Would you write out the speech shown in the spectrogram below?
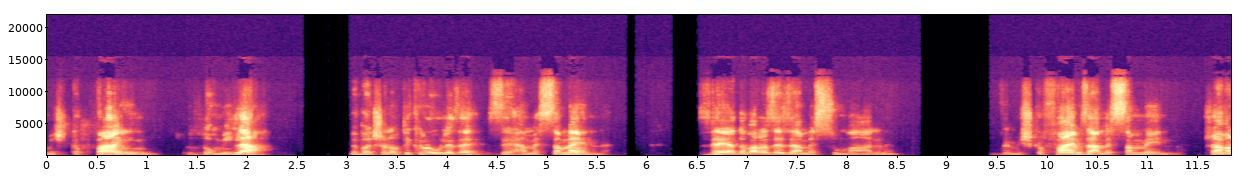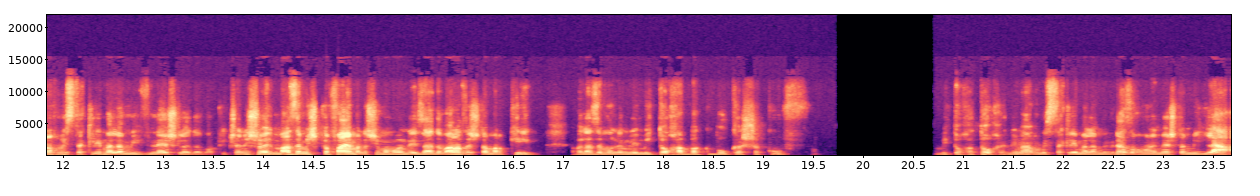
משקפיים זו מילה. בבלשנות תקראו לזה, זה המסמן. זה, הדבר הזה זה המסומן, ומשקפיים זה המסמן. עכשיו אנחנו מסתכלים על המבנה של הדבר, כי כשאני שואל מה זה משקפיים, אנשים אומרים לי, זה הדבר הזה שאתה מרכיב, אבל אז הם עונים לי מתוך הבקבוק השקוף. מתוך התוכן. אם אנחנו מסתכלים על המבנה, אז אנחנו אומרים, יש את המילה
